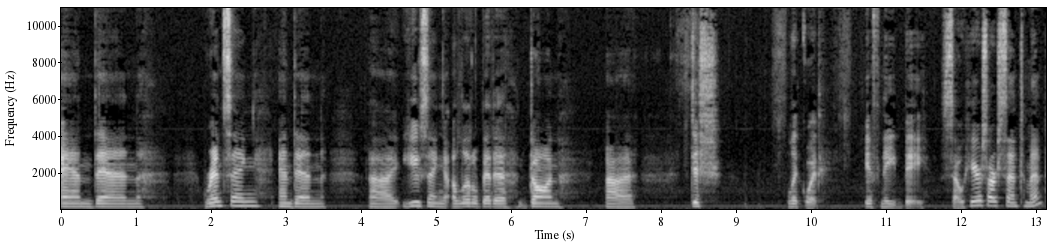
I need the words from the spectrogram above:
and then rinsing and then uh, using a little bit of Dawn uh, dish liquid if need be. So here's our sentiment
